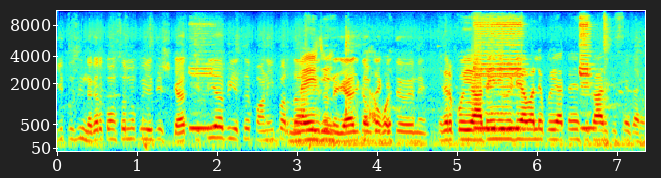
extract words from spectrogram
ਕੀ ਤੁਸੀਂ नगर ਕੌਂਸਲ ਨੂੰ ਕੋਈ ਇਹਦੀ ਸ਼ਿਕਾਇਤ ਕੀਤੀ ਹੈ ਵੀ ਇੱਥੇ ਪਾਣੀ ਭਰਦਾ ਨਹੀਂ ਤੇ ਜੀ। ਨਜਾਇਜ਼ ਕਬਜ਼ੇ ਕੀਤੇ ਹੋਏ ਨੇ इधर कोई आते ही नहीं मीडिया वाले कोई आते हैं शिकार किससे करें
